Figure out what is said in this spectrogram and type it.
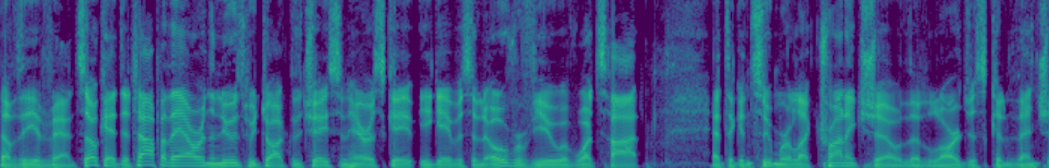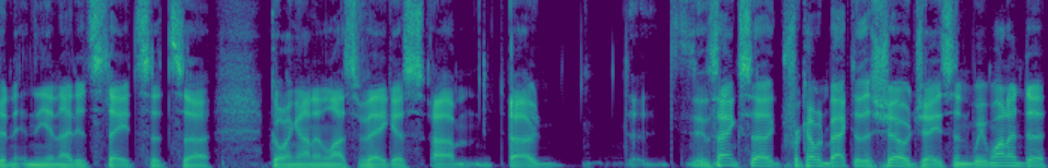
of the events. Okay, at the top of the hour in the news, we talked with Jason Harris. He gave us an overview of what's hot at the Consumer Electronics Show, the largest convention in the United States. It's uh, going on in Las Vegas. Um, uh, thanks uh, for coming back to the show, Jason. We wanted to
